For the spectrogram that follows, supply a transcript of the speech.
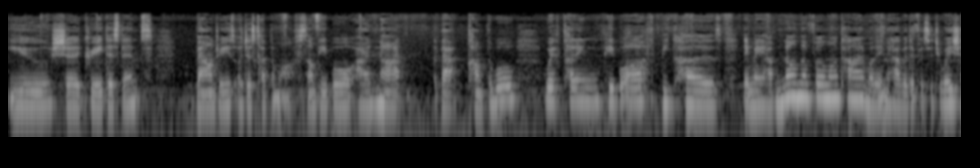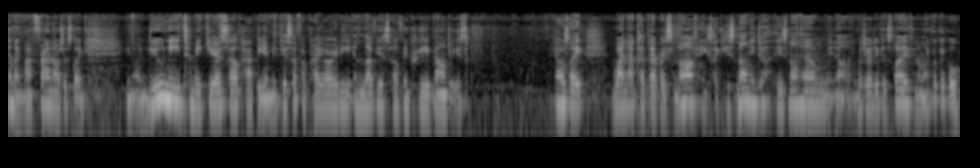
you should create distance boundaries or just cut them off. Some people are not that comfortable with cutting people off because they may have known them for a long time or they may have a different situation. Like my friend, I was just like, you know, you need to make yourself happy and make yourself a priority and love yourself and create boundaries. I was like, why not cut that person off? And he's like, he's known each he's known him, you know, like majority of his life. And I'm like, okay, cool.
